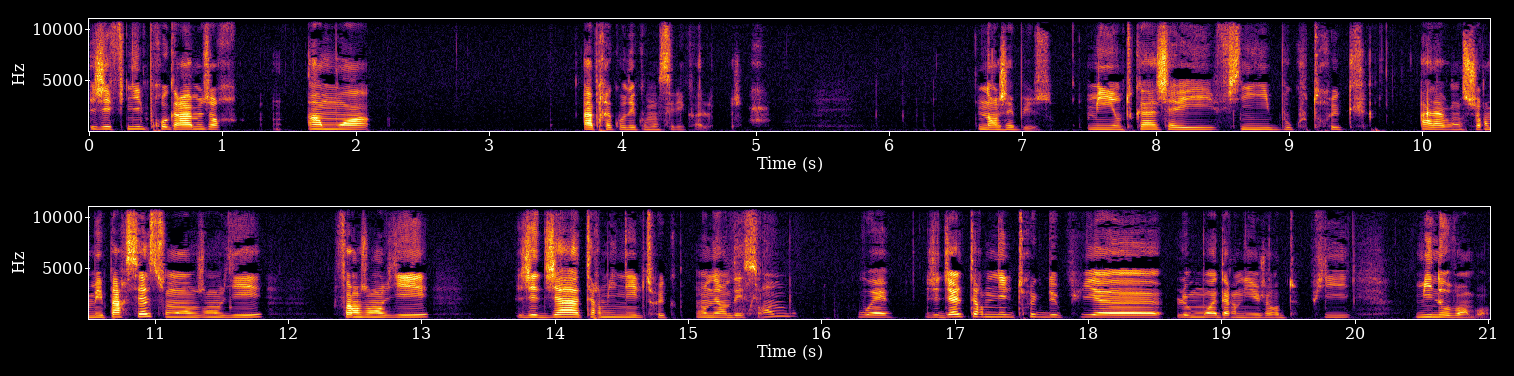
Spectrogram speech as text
j'ai fini le programme genre un mois après qu'on ait commencé l'école. Non, j'abuse. Mais en tout cas, j'avais fini beaucoup de trucs à l'avance. Genre, mes partiels sont en janvier, fin janvier. J'ai déjà terminé le truc. On est en décembre. Ouais, j'ai déjà terminé le truc depuis euh, le mois dernier, genre depuis mi-novembre.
